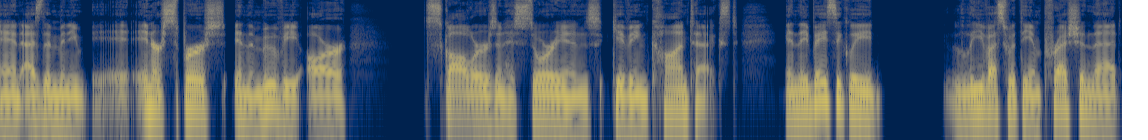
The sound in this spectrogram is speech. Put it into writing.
and as the many interspersed in the movie are scholars and historians giving context. And they basically leave us with the impression that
